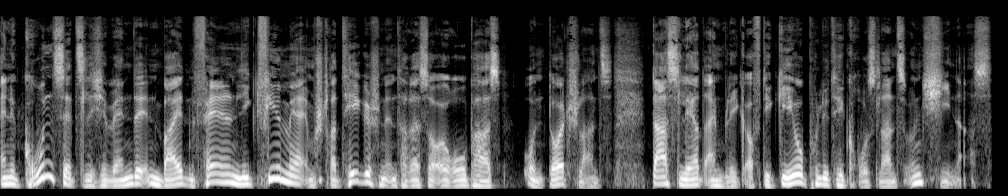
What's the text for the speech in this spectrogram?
Eine grundsätzliche Wende in beiden Fällen liegt vielmehr im strategischen Interesse Europas und Deutschlands. Das lehrt ein Blick auf die Geopolitik Russlands und Chinas.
